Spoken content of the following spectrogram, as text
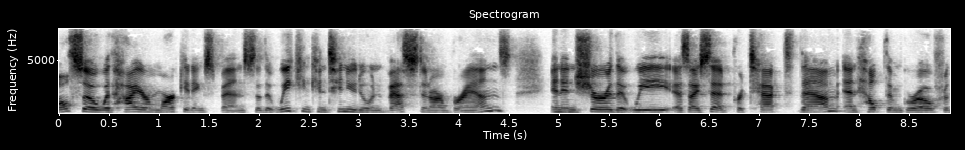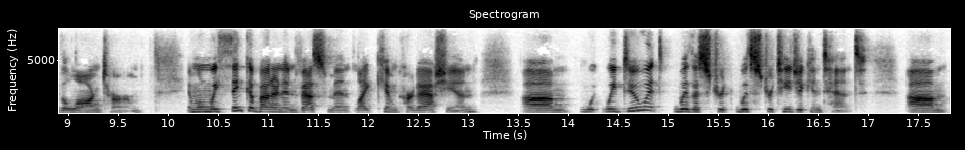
also with higher marketing spend so that we can continue to invest in our brands and ensure that we, as I said, protect them and help them grow for the long term. And when we think about an investment like Kim Kardashian, um, we, we, do it with a with strategic intent. Um,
